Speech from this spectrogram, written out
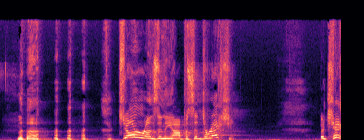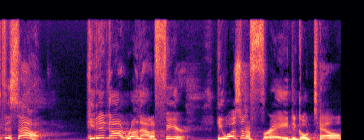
Jonah runs in the opposite direction. But check this out. He did not run out of fear. He wasn't afraid to go tell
